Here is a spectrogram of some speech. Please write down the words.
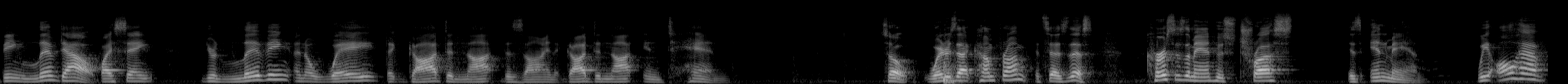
being lived out by saying, you're living in a way that God did not design, that God did not intend. So, where does that come from? It says this Cursed is the man whose trust is in man. We all have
